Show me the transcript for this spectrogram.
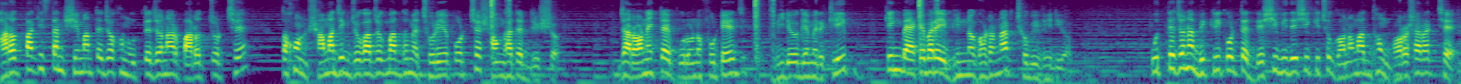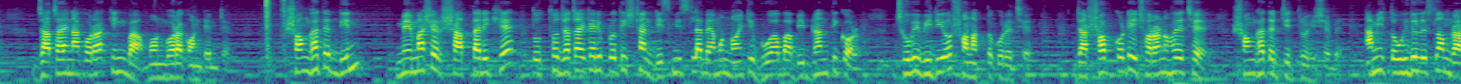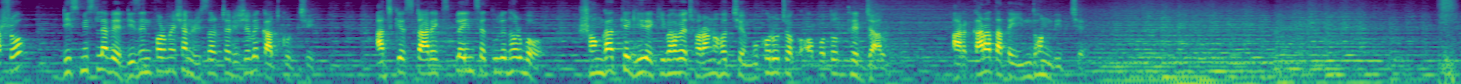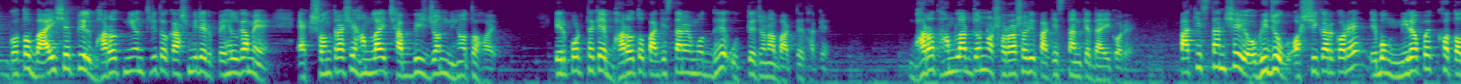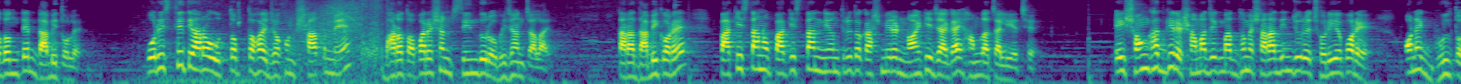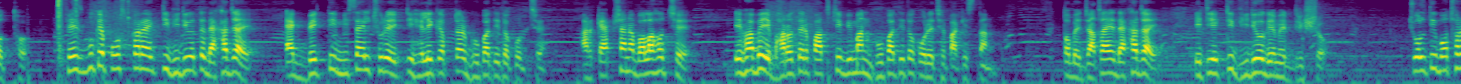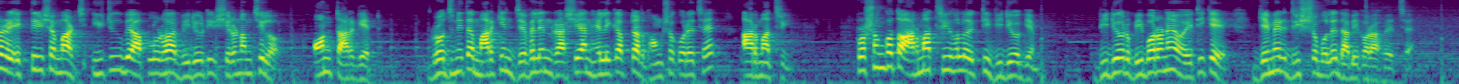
ভারত পাকিস্তান সীমান্তে যখন উত্তেজনার পারদ চড়ছে, তখন সামাজিক যোগাযোগ মাধ্যমে ছড়িয়ে পড়ছে সংঘাতের দৃশ্য, যার অনেকটাই পুরনো ফুটেজ, ভিডিও গেমের ক্লিপ কিংবা একেবারেই ভিন্ন ঘটনার ছবি ভিডিও। উত্তেজনা বিক্রি করতে দেশি বিদেশি কিছু গণমাধ্যম ভরসা রাখছে যাচাই না করা কিংবা মন গড়া কন্টেন্টে সংঘাতের দিন, মে মাসের সাত তারিখে তথ্য যাচাইকারী প্রতিষ্ঠান ডিসমিস ল্যাব এমন নয়টি ভুয়া বা বিভ্রান্তিকর ছবি ভিডিও শনাক্ত করেছে, যার সবকটি ছড়ানো হয়েছে সংঘাতের চিত্র হিসেবে। আমি তৌহিদুল ইসলাম রাসো ডিসমিস ল্যাবে ডিসইনফরমেশন রিসার্চার হিসেবে কাজ করছি। আজকে স্টার এক্সপ্লেইনসে তুলে ধরব সংঘাতকে ঘিরে কীভাবে ছড়ানো হচ্ছে মুখরোচক অপতথ্যের জাল আর কারা তাতে ইন্ধন দিচ্ছে। গত বাইশ এপ্রিল ভারত নিয়ন্ত্রিত কাশ্মীরের পেহেলগামে এক সন্ত্রাসী হামলায় ২৬ জন নিহত হয়। এরপর থেকে ভারত ও পাকিস্তানের মধ্যে উত্তেজনা বাড়তে থাকে। ভারত হামলার জন্য সরাসরি পাকিস্তানকে দায়ী করে। পাকিস্তান সেই অভিযোগ অস্বীকার করে এবং নিরপেক্ষ তদন্তের দাবি তোলে। পরিস্থিতি আরও উত্তপ্ত হয় যখন সাত মে ভারত অপারেশন সিন্দুর অভিযান চালায়। তারা দাবি করে, পাকিস্তান ও পাকিস্তান নিয়ন্ত্রিত কাশ্মীরের নয়টি জায়গায় হামলা চালিয়েছে। এই সংঘাত ঘিরে সামাজিক মাধ্যমে সারাদিন জুড়ে ছড়িয়ে পড়ে অনেক ভুল তথ্য। ফেসবুকে পোস্ট করা একটি ভিডিওতে দেখা যায়, এক ব্যক্তি মিসাইল ছুড়ে একটি হেলিকপ্টার ভূপাতিত করছে। আর ক্যাপশানে বলা হচ্ছে, এভাবেই ভারতের পাঁচটি বিমান ভূপাতিত করেছে পাকিস্তান। তবে যাচাই দেখা যায়, এটি একটি ভিডিও গেমের দৃশ্য। চলতি বছরের একত্রিশে মার্চ ইউটিউবে আপলোড হওয়া ভিডিওটির শিরোনাম ছিল অন টার্গেট গ্রজনিতে মার্কিন জেভেলিন রাশিয়ান হেলিকপ্টার ধ্বংস করেছে আর্মা থ্রি। প্রসঙ্গত আর্মা থ্রি হলো একটি ভিডিও গেম। ভিডিওর বিবরণেও এটিকে গেমের দৃশ্য বলে দাবি করা হয়েছে।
